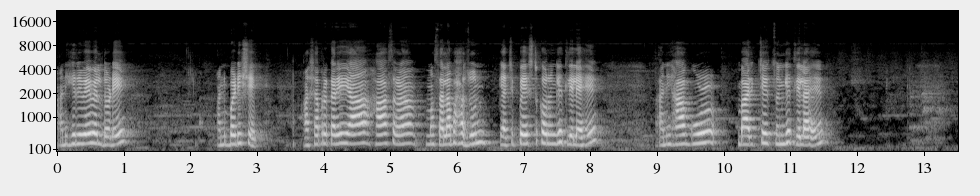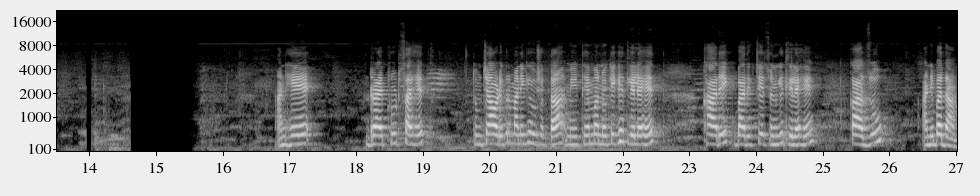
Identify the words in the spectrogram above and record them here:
आणि हिरवे वेलदोडे आणि बडीशेप अशा प्रकारे या हा सगळा मसाला भाजून याची पेस्ट करून घेतलेली आहे आणि हा गूळ बारीक चेचून घेतलेला आहे. आणि हे ड्रायफ्रूट्स आहेत. तुमच्या आवडीप्रमाणे घेऊ शकता. मी इथे मनुके घेतलेले आहेत. खारीक बारीक चेचून घेतलेले आहे. काजू आणि बदाम.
